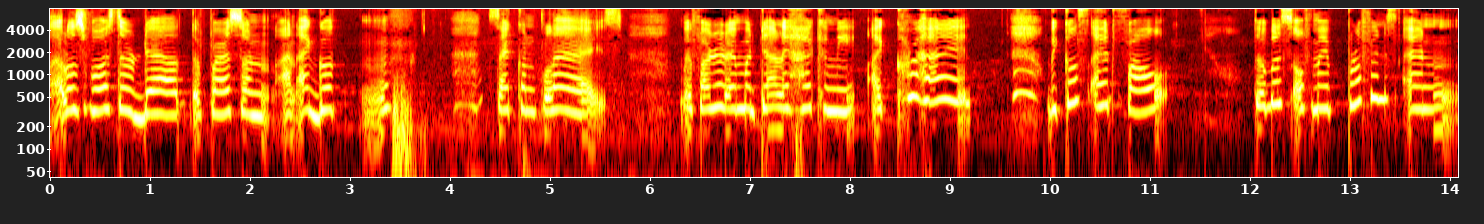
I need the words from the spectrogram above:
I was faster than the person and I got second place. My father and my dad hugged me. I cried because I had felt the best of my province and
